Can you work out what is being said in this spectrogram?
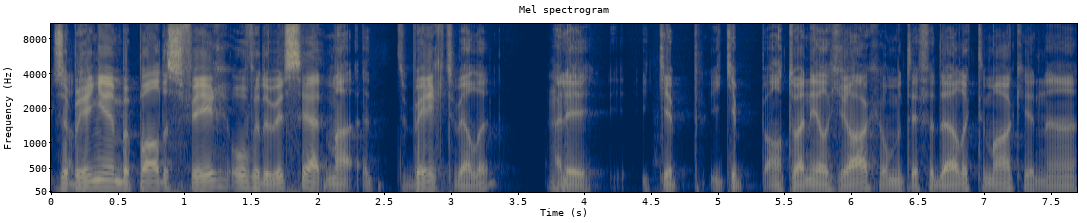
Ze brengen een bepaalde sfeer over de wedstrijd, maar het werkt wel. Hè. -hmm. Allee, ik, heb, ik heb Antoine heel graag, om het even duidelijk te maken. En, uh,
